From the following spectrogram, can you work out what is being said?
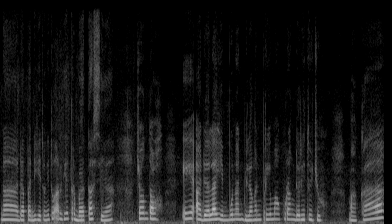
Nah, dapat dihitung itu artinya terbatas ya. Contoh, E adalah himpunan bilangan prima kurang dari 7. Maka,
